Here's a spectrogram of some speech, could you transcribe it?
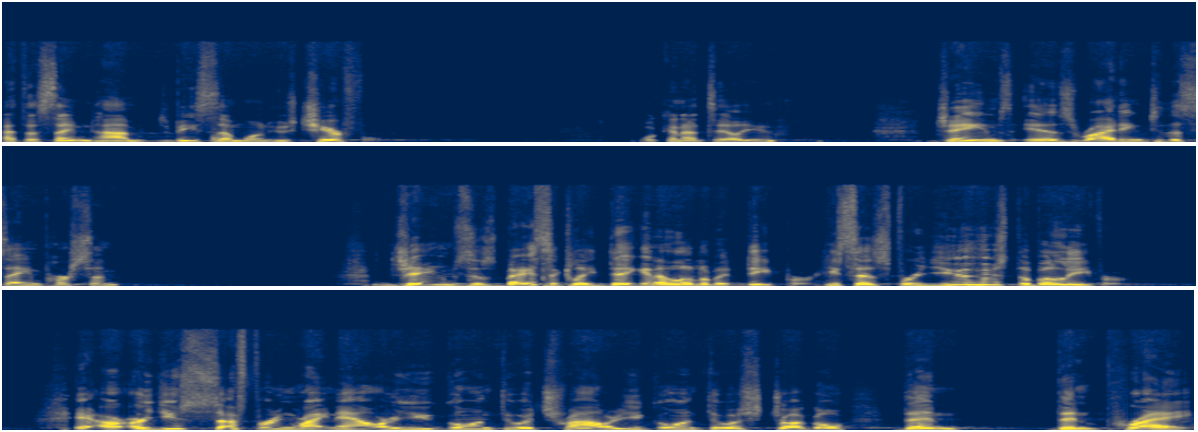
at the same time be someone who's cheerful. What can I tell you? James is writing to the same person. James is basically digging a little bit deeper. He says, For you who's the believer, eh, are, are you suffering right now? Are you going through a trial? Are you going through a struggle? Then, then pray.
